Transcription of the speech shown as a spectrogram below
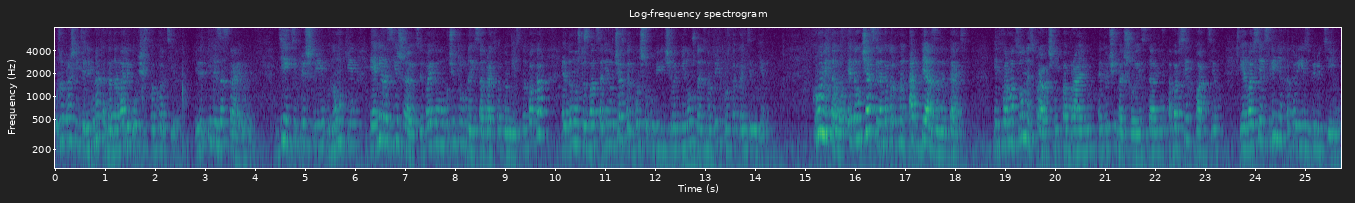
Уже прошли те времена, когда давали общество квартиры или, или застраивали. Дети пришли, внуки, и они разъезжаются, и поэтому очень трудно их собрать в одном месте. Но пока, я думаю, что 21 участок больше увеличивать не нужно, а смотреть просто контингент. Кроме того, это участки, на которых мы обязаны дать информационный справочник по Брайлю, это очень большое издание, обо всех партиях и обо всех сведениях, которые есть в бюллетене.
